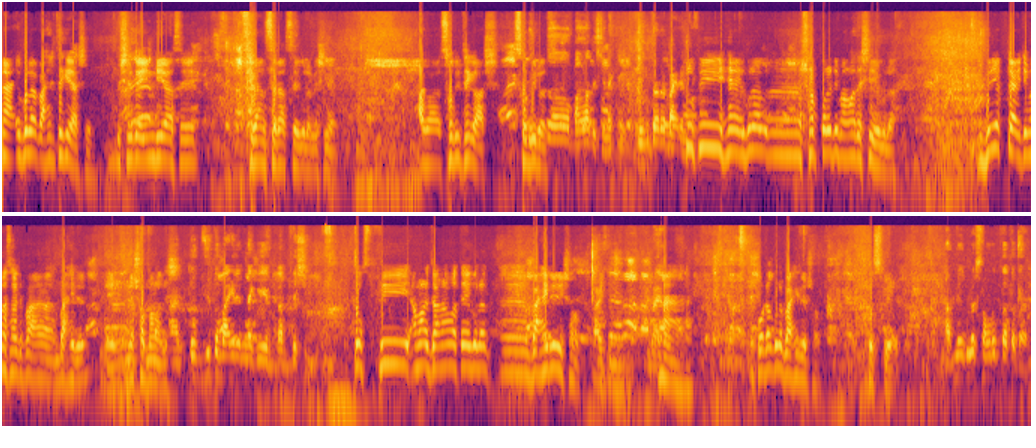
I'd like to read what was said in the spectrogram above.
না এগুলো বাহির থেকে আসে। বিশেষ করে ইন্ডিয়া আছে ফ্রান্সের আছে এগুলো বেশি আবার সৌদি থেকে আসে সৌদির তো বাংলাদেশি নাকি? টুপি হ্যাঁ এগুলো সব কোয়ালিটি বাংলাদেশি এগুলো। দুই একটা আইটেম আছে হয়তো বাহিরের সব বাংলাদেশ। আর তবজি তো বাইরের নাকি বেশি? তসবি আমার জানা মতে এগুলো বাহিরেরই সব আইটেম হ্যাঁ হ্যাঁ। প্রোডাক্টগুলো বাহিরের সব। আপনি এগুলো সংগ্রহ কত করেন?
